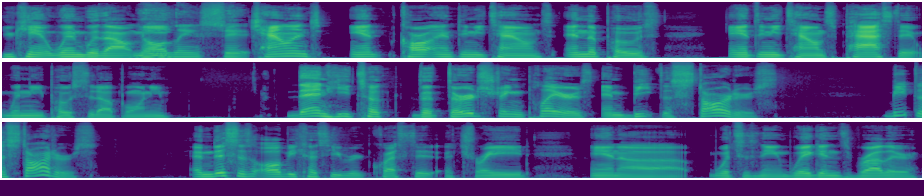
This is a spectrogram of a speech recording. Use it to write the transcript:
You can't win without y'all me. ain't shit. Challenge and Karl-Anthony Towns in the post. Anthony Towns passed it when he posted up on him. Then he took the third string players and beat the starters. Beat the starters. And this is all because he requested a trade and uh what's his name? Wiggins' brother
